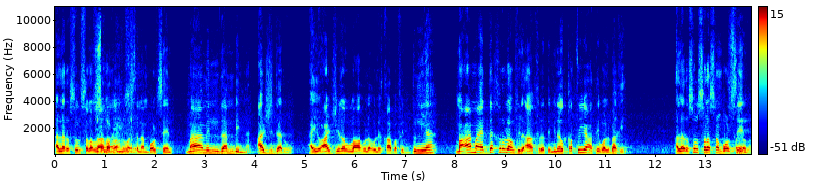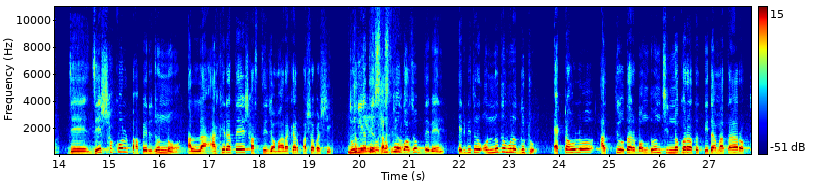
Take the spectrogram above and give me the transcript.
আল্লাহ রসুল সাল্লাম বলছেন মা মিন দাম্বিন আজদারু আই দুনিয়া মা মা ইয়াদাখরু ফিল আখিরাতি মিনাল কাতিয়াতি ওয়াল বাগি। আল্লাহ রসুল সাল্লাহাম বলছেন যে যে সকল পাপের জন্য আল্লাহ আখেরাতে শাস্তি জমা রাখার পাশাপাশি দুনিয়াতে শাস্তি গজব দেবেন। এর ভিতরে অন্যতম হলো দুটো। একটা হলো আত্মীয়তার বন্ধন ছিন্ন করা অর্থাৎ পিতা মাতা রক্ত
